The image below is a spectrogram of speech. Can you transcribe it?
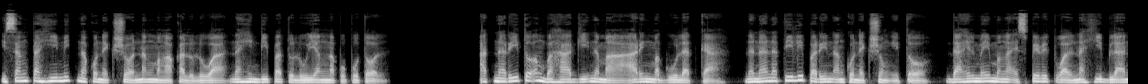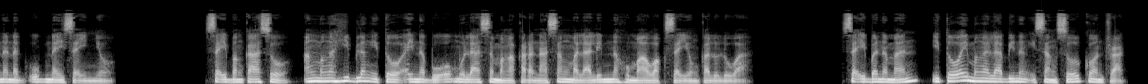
isang tahimik na koneksyon ng mga kaluluwa na hindi pa tuluyang napuputol. At narito ang bahagi na maaaring magulat ka, nananatili pa rin ang koneksyong ito dahil may mga espiritual na hibla na nag-ugnay sa inyo. Sa ibang kaso, ang mga hiblang ito ay nabuo mula sa mga karanasang malalim na humawak sa iyong kaluluwa. Sa iba naman, ito ay mga labi ng isang soul contract,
